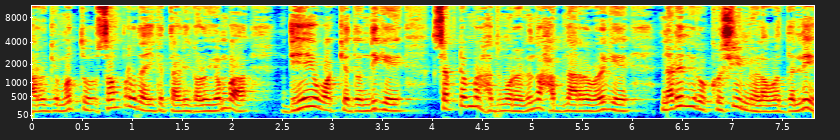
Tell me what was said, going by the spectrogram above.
ಆರೋಗ್ಯ ಮತ್ತು ಸಾಂಪ್ರದಾಯಿಕ ತಳಿಗಳು ಎಂಬ ಧ್ಯೇಯವಾಕ್ಯದೊಂದಿಗೆ ಸೆಪ್ಟೆಂಬರ್ ಹದಿಮೂರರಿಂದ ಹದಿನಾರರವರೆಗೆ ನಡೆಯಲಿರುವ ಕೃಷಿ ಮೇಳವದಲ್ಲಿ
